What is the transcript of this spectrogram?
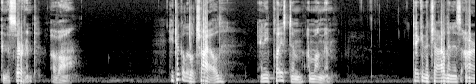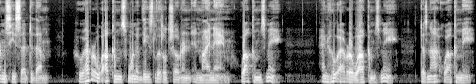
and the servant of all. He took a little child, and he placed him among them. Taking the child in his arms, he said to them, Whoever welcomes one of these little children in my name welcomes me, and whoever welcomes me does not welcome me,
